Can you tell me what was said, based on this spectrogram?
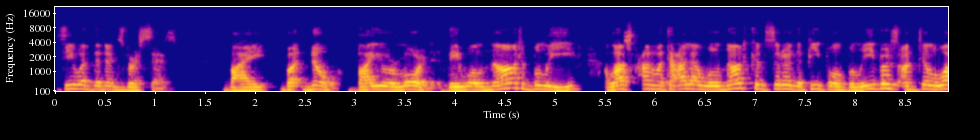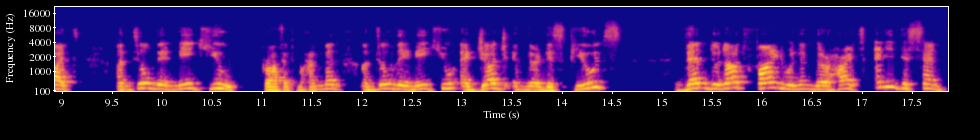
See what the next verse says. By but no, by your Lord, they will not believe. Allah subhanahu wa ta'ala will not consider the people believers until what? Until they make you, Prophet Muhammad, until they make you a judge in their disputes then do not find within their hearts any dissent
